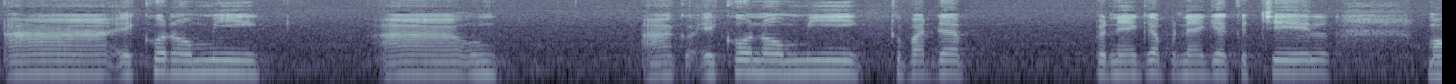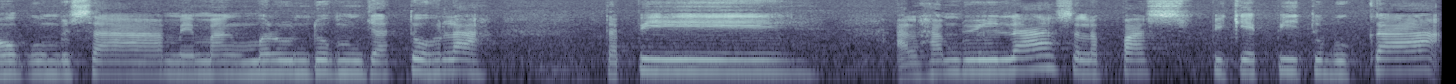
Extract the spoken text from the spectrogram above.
uh, ekonomi uh, uh, ekonomi kepada peniaga-peniaga kecil maupun besar memang merundum jatuhlah. Tapi Alhamdulillah selepas PKP itu buka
